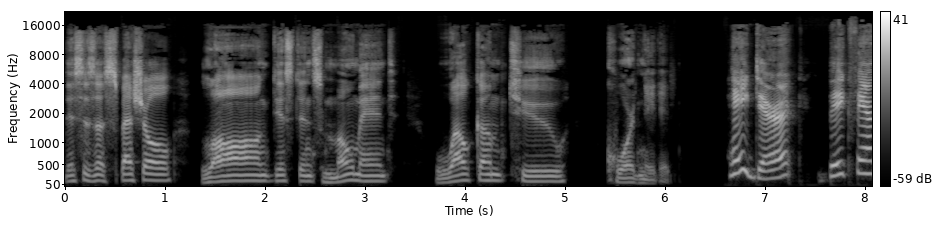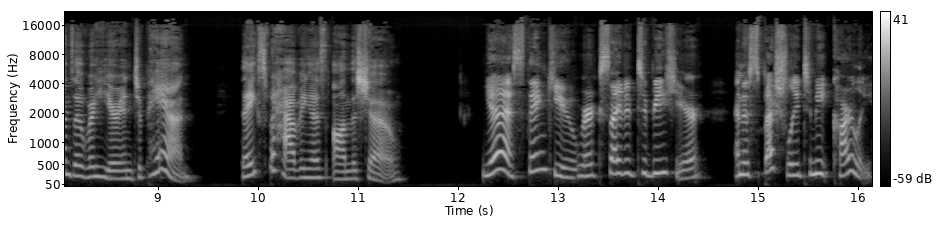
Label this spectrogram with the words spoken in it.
this is a special long distance moment. Welcome to coordinated. Hey, Derek. Big fans over here in Japan. Thanks for having us on the show. Yes, thank you. We're excited to be here and especially to meet Carly.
